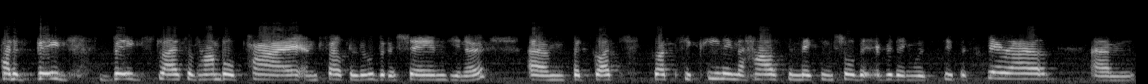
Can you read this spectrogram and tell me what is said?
had a big, big slice of humble pie and felt a little bit ashamed, you know, um, but got got to cleaning the house and making sure that everything was super sterile. Um,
